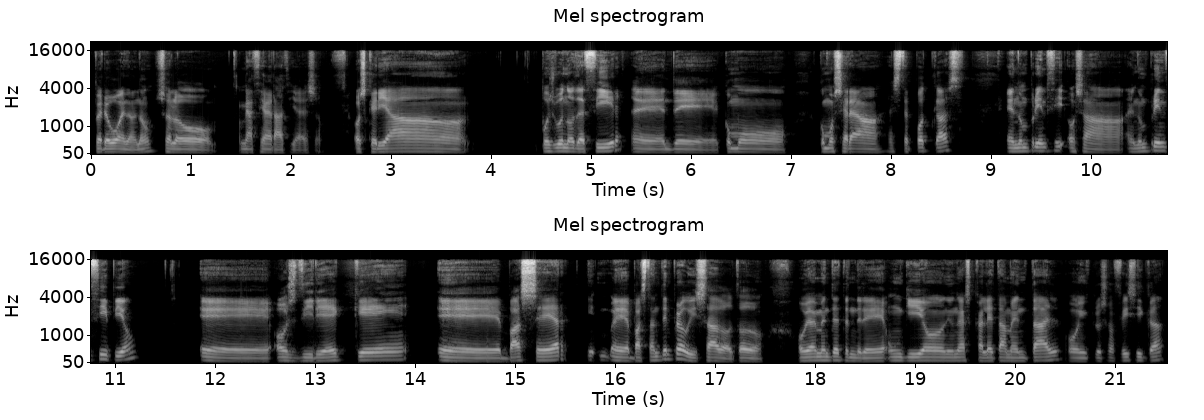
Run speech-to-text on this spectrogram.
Pero bueno, ¿no? Solo me hacía gracia eso. Os quería, pues bueno, decir eh, de cómo, cómo será este podcast. En un, o sea, en un principio, eh, os diré que va a ser eh, bastante improvisado todo. Obviamente tendré un guion y una escaleta mental o incluso física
